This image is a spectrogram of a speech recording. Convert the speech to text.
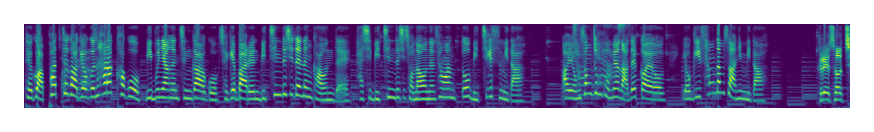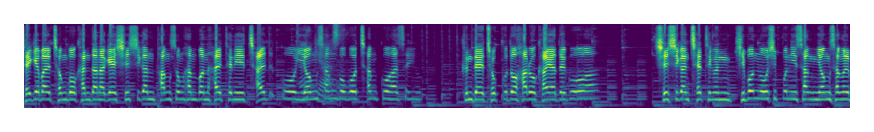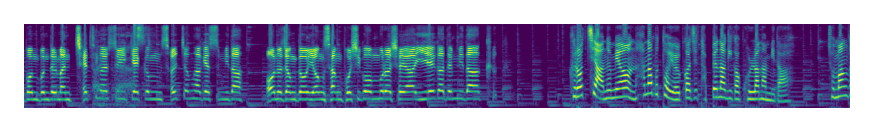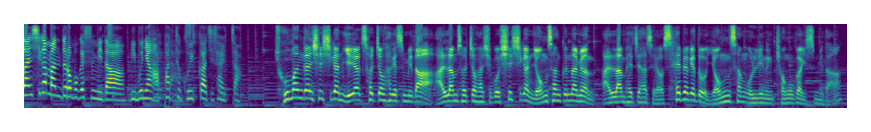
대구 아파트 가격은 하락하고 미분양은 증가하고 재개발은 미친 듯이 되는 가운데 다시 미친 듯이 전화 오는 상황 또 미치겠습니다. 아 영상 좀 보면 안 될까요? 여기 상담소 아닙니다. 그래서 재개발 정보 간단하게 실시간 방송 한번 할 테니 잘 듣고 영상 보고 참고 하세요. 근데 족구도 하러 가야 되고 실시간 채팅은 기본 50분 이상 영상을 본 분들만 채팅할 수 있게끔 설정하겠습니다. 어느 정도 영상 보시고 물으셔야 이해가 됩니다. 그렇지 않으면 하나부터 열까지 답변하기가 곤란합니다. 조만간 시간 만들어 보겠습니다. 미분양 아파트 구입까지 살짝. 조만간 실시간 예약 설정하겠습니다. 알람 설정하시고 실시간 영상 끝나면 알람 해제하세요. 새벽에도 영상 올리는 경우가 있습니다.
